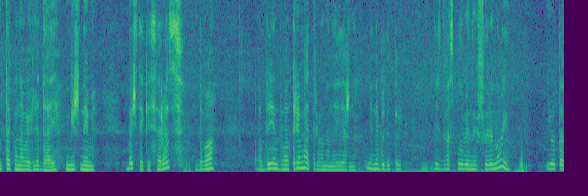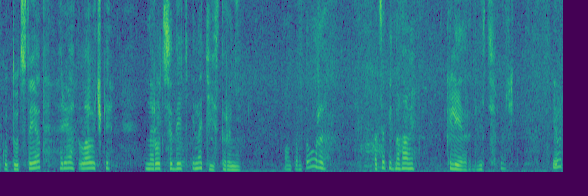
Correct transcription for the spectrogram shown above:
Отак вона виглядає між ними. Бачите, якийсь раз, два, один, два, три метри вона, мабуть. Ні, не буде три. Десь два з половиною шириною. І отак от тут стоять ряд лавочки. Народ сидить і на тій стороні. Вон там теж. А це під ногами клевер, дивіться, бачите. І от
